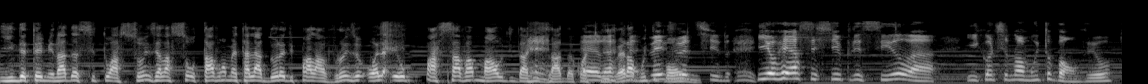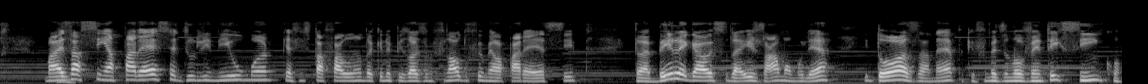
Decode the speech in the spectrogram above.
E em determinadas situações ela soltava uma metralhadora de palavrões. Eu, olha, eu passava mal de dar risada com era, aquilo. Era muito bem bom. divertido. E eu reassisti Priscila e continua muito bom, viu? Mas hum. assim, aparece a Julie Newman, que a gente está falando aqui no episódio, no final do filme ela aparece. Então é bem legal isso daí, já uma mulher idosa, né? Porque o filme é de 95.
